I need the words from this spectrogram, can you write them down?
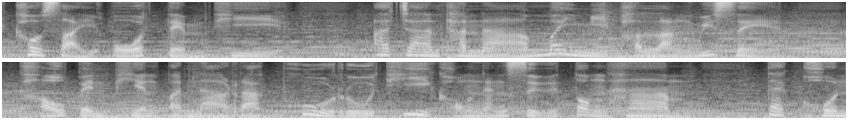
กเข้าใส่โอ๊ตเต็มที่ อาจารย์ธนาไม่มีพลังวิเศษ เขาเป็นเพียงบรรณารักษ์ผู้รู้ที่ของหนังสือต้องห้าม แต่คน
